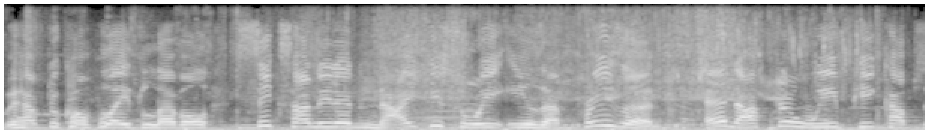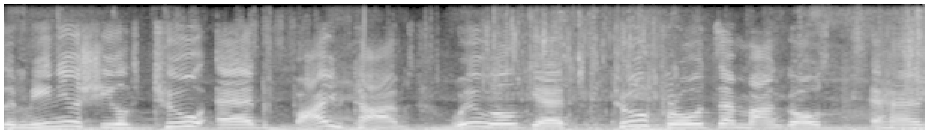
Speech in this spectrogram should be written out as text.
We have to complete level 693 in the prison and after we pick up the Minion Shield 2 and 5 times we will get 2 fruits and mangoes and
